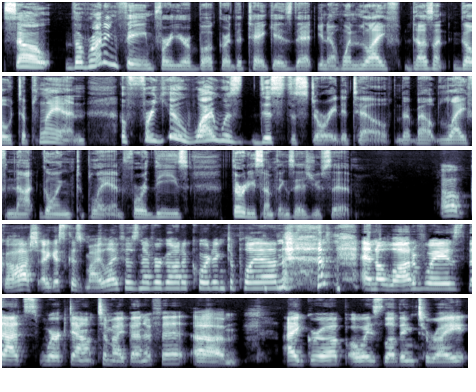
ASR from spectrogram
So, the running theme for your book or the take is that, you know, when life doesn't go to plan. Uh, for you, why was this the story to tell about life not going to plan for these 30 somethings, as you said? Oh gosh, I guess because my life has never gone according to plan. and a lot of ways that's worked out to my benefit. Um, I grew up always loving to write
